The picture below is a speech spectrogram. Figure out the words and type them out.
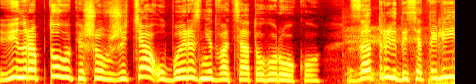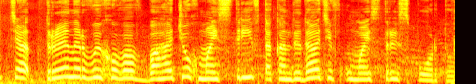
Він раптово пішов в життя у березні 20-го року. За три десятиліття тренер виховав багатьох майстрів та кандидатів у майстри спорту.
